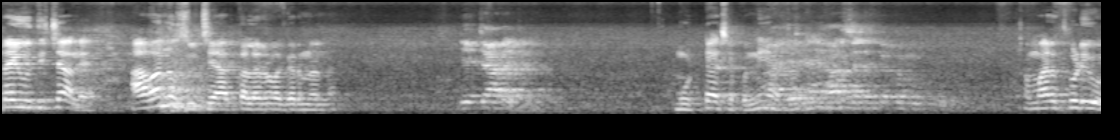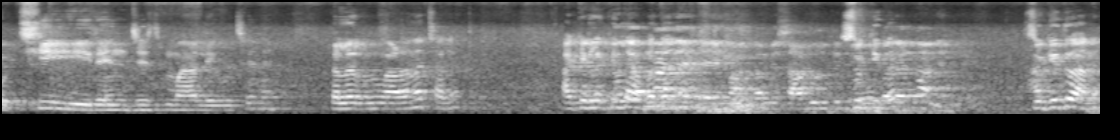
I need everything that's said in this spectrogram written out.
તઈ સુધી ચાલે. આવાનું શું છે આ કલર વગરના? મોટા છે પણ નહીં આપણે અમારે થોડી ઓછી રેન્જમાં લેવું છે ને. કલર વાળા ના ચાલે? આ કેટલા કેટલા બધા શું કીધું? શું કીધું આને?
